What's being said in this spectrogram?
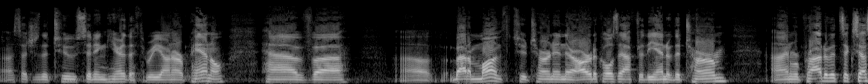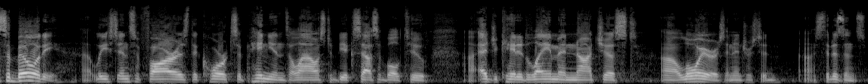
uh, such as the two sitting here, the three on our panel, have uh, uh, about a month to turn in their articles after the end of the term. Uh, and we're proud of its accessibility, at least insofar as the court's opinions allow us to be accessible to educated laymen, not just lawyers and interested citizens.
